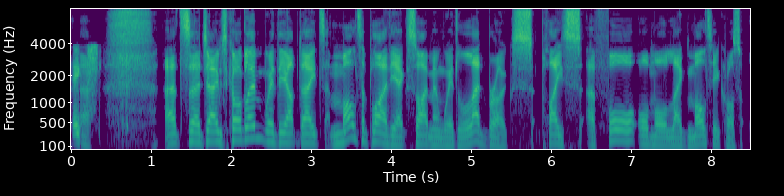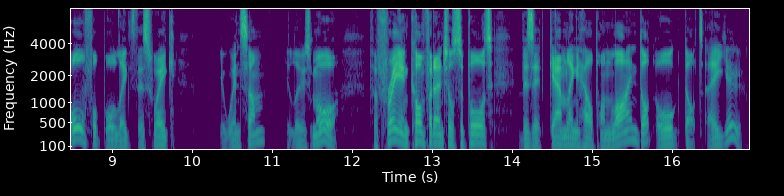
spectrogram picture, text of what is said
Thanks. That's uh, James Coughlin with the update. Multiply the excitement with Ladbrokes. Place a four or more leg multi across all football leagues this week. You win some, you lose more. For free and confidential support, visit gamblinghelponline.org.au.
